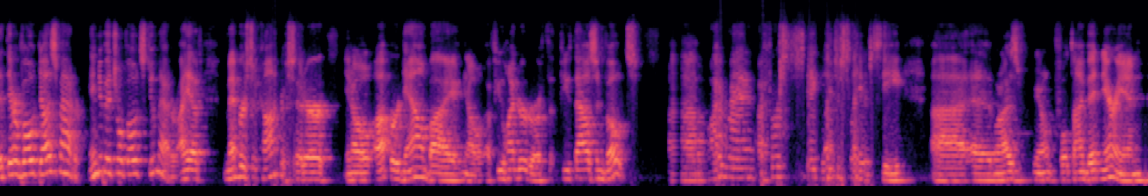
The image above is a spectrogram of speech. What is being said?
that their vote does matter. Individual votes do matter. I have members of Congress that are, you know, up or down by, you know, a few hundred or a th- few thousand votes. Uh, I ran my first state legislative seat uh, uh, when I was, you know, full-time veterinarian.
